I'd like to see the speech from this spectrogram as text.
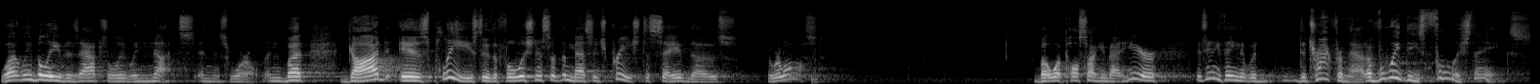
What we believe is absolutely nuts in this world. And, but God is pleased through the foolishness of the message preached to save those who were lost. But what Paul's talking about here is anything that would detract from that. Avoid these foolish things.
